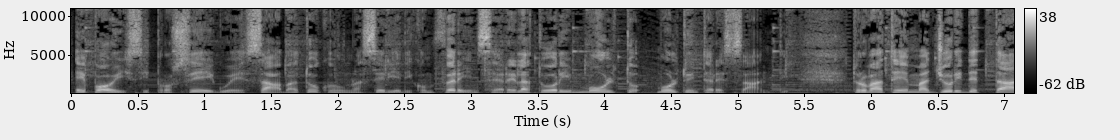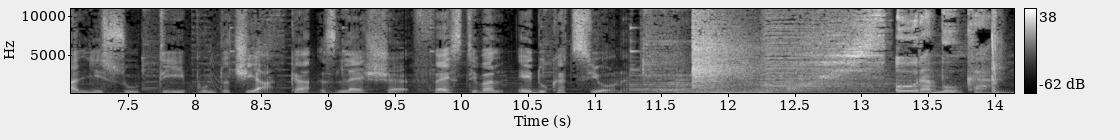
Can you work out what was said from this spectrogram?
e poi si prosegue sabato con una serie di conferenze e relatori molto molto interessanti. Trovate maggiori dettagli su t.ch slash festival educazione. Ora buca.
